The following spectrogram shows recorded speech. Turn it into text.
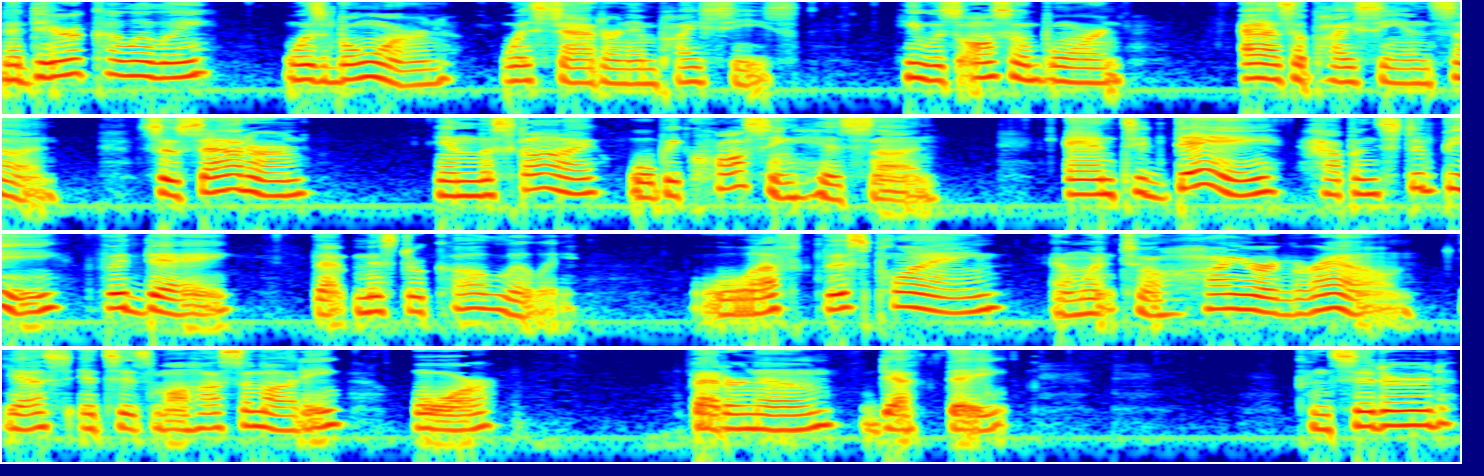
Nader Khalili was born with Saturn in Pisces. He was also born as a Piscean sun. So Saturn in the sky will be crossing his sun. And today happens to be the day that Mr. Khalili left this plane and went to higher ground. Yes, it's his Mahasamadhi, or better known, death date. Considered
